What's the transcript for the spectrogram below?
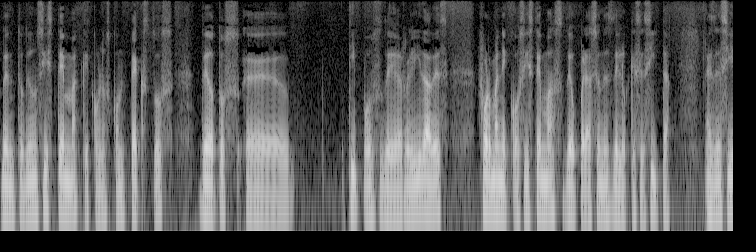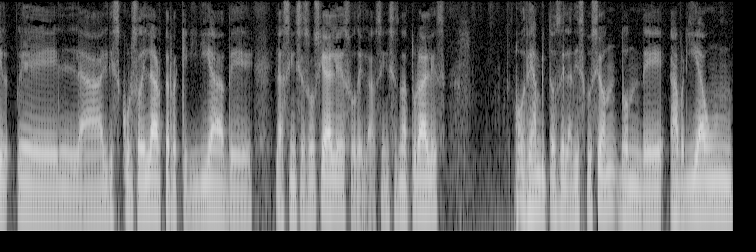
dentro de un sistema que con los contextos de otros eh, tipos de realidades forman ecosistemas de operaciones de lo que se cita. Es decir, eh, el discurso del arte requeriría de las ciencias sociales o de las ciencias naturales o de ámbitos de la discusión donde habría un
